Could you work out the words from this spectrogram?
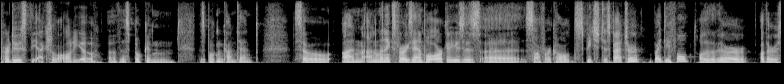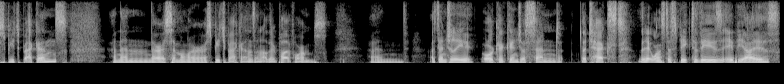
produce the actual audio of the spoken the spoken content. So on, on Linux, for example, Orca uses a software called Speech Dispatcher by default, although there are other speech backends. And then there are similar speech backends on other platforms. And essentially, Orca can just send the text that it wants to speak to these APIs,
